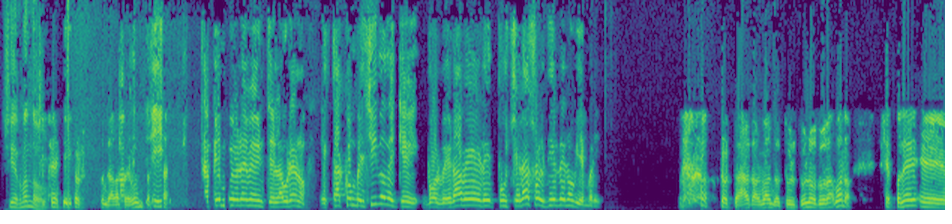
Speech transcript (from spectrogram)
Sí, Armando. Y la pregunta. Y también muy brevemente, Laureano, ¿estás convencido de que volverá a haber pucherazo el 10 de noviembre? claro, Armando, tú, tú lo dudas. Bueno, se puede eh,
